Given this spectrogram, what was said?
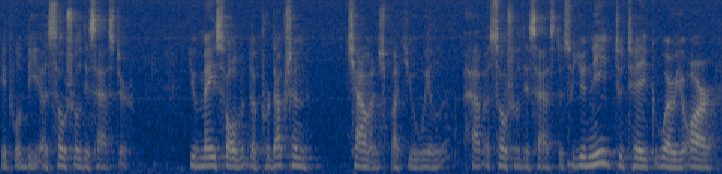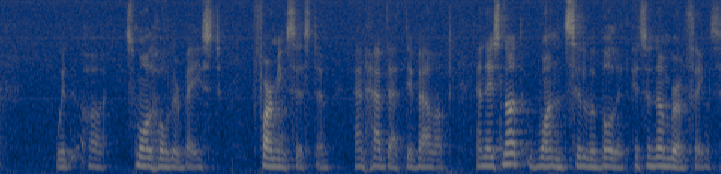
It will be a social disaster. You may solve the production challenge, but you will have a social disaster. So you need to take where you are with a smallholder based farming system and have that developed. And there's not one silver bullet, it's a number of things.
